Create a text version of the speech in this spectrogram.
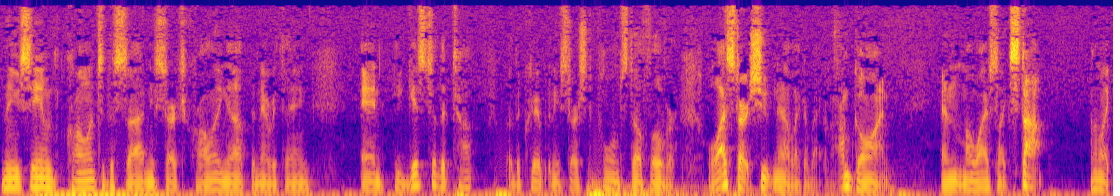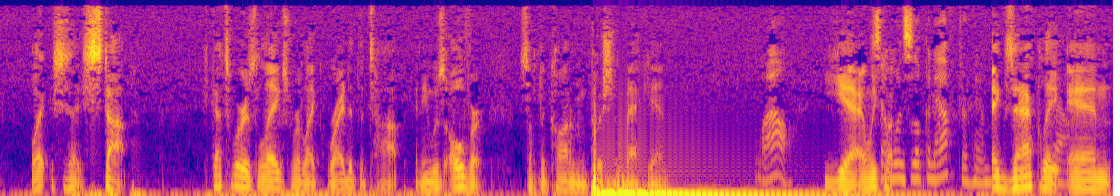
And then you see him crawling to the side, and he starts crawling up and everything. And he gets to the top of the crib, and he starts to pull himself over. Well, I start shooting out like I'm gone, and my wife's like, stop. And I'm like, what? She said, stop. He got to where his legs were like right at the top, and he was over. Something caught him and pushed him back in. Wow. Yeah, and we Someone's looking after him. Exactly. Yeah. And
